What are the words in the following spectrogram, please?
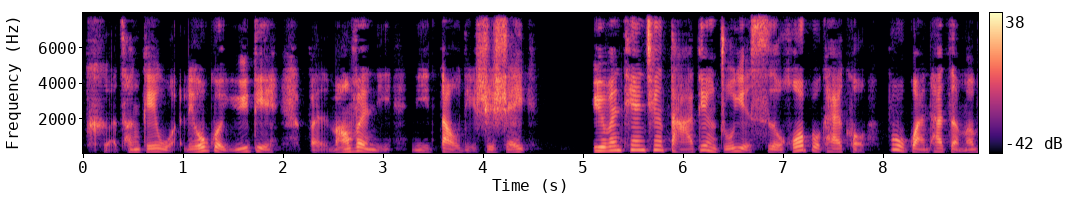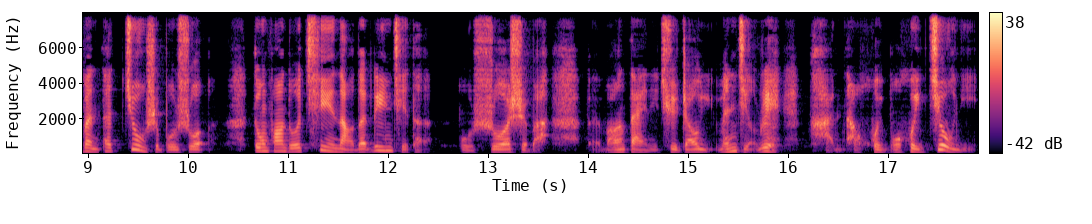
可曾给我留过余地？本王问你，你到底是谁？宇文天青打定主意，死活不开口。不管他怎么问，他就是不说。东方朵气恼地拎起他，不说是吧？本王带你去找宇文景睿，看他会不会救你。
